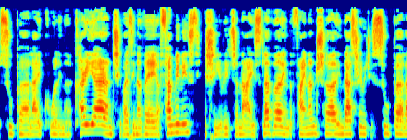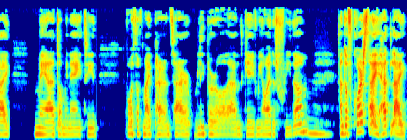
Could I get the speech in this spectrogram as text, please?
super like cool in her career and she was in a way a feminist. She reached a nice level in the financial industry, which is super like male dominated. Both of my parents are liberal and gave me all the freedom. Mm. And of course, I had like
